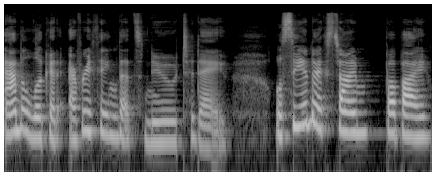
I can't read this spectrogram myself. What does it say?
and a look at everything that's new today. We'll see you next time. Bye bye.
